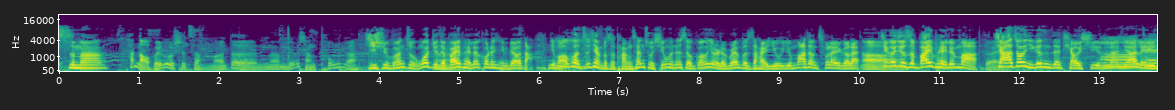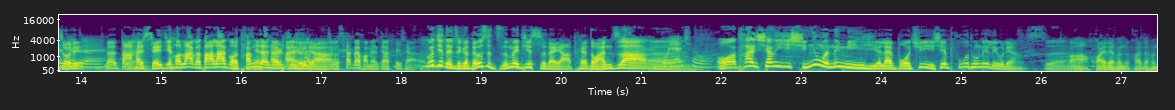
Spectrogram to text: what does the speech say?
事吗？他脑回路是怎么的呢？没有想通啊。继续关注，我觉得摆拍的可能性比较大。你包括之前不是唐山出新闻的时候，广元儿那边不是还又又马上出来一个呢？啊这个就是摆拍的嘛，假装一个人在调戏人家那一桌的那打还设计好哪个打哪个，躺在那儿之类的啊这个。彩排画面给他拍下来。我觉得这个都是自媒体时代呀，拍段子啊。嗯博眼球。哦，他想以新闻的名义来博取一些普通的流量是啊，坏得很，坏得很。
